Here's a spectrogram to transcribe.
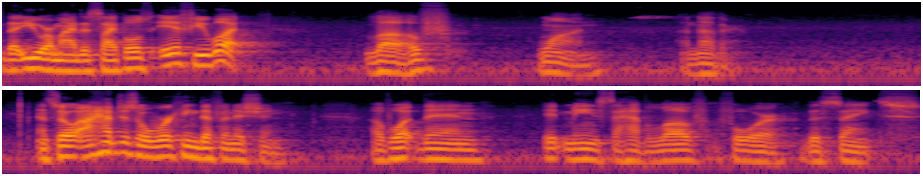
that you are my disciples if you what? Love one another. And so I have just a working definition of what then it means to have love for the saints.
